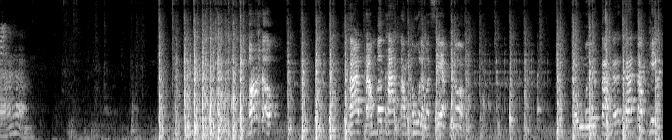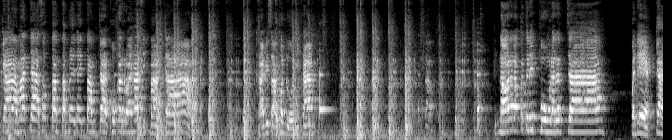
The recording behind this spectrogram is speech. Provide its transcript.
จ้าว้าวถ้าตำเบิ้งท่าตำตู้แล้วว่าแซ่บพี่น้อง มือตำแล้วนะจ้าตำพริกจ้า มาจ้าซบตำตำเลยไทยตำจ้าโคกันร้อยห้าสิบบาทจ้า ขายไปสามคนโดดีค่ะตำพี่น้องแล้วเราก็จะได้ปรุงแล้วนะจ้าปลาแดกจ้า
